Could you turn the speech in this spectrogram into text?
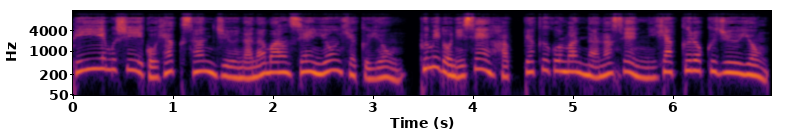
PMC5371404、 PMID 28057264、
